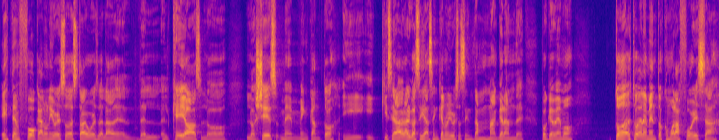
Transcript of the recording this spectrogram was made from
este enfoque al universo de Star Wars, ¿verdad? Del, el chaos, lo- los ships, me, me encantó. Y, y quisiera ver algo así. Hacen que el universo se sienta más grande. Porque vemos todos estos elementos como la fuerza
